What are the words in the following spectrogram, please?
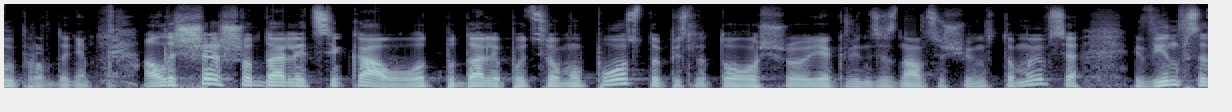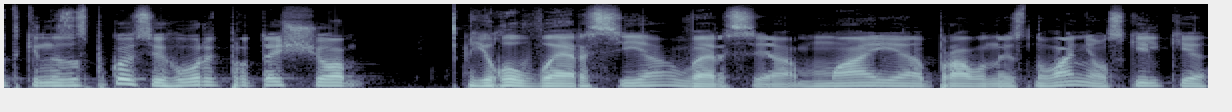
виправдання. Але ще що далі цікаво, от подалі по цьому посту, після того, що як він зізнався, що він втомився, він все-таки не заспокоївся і говорить про те, що. Його версія, версія має право на існування, оскільки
